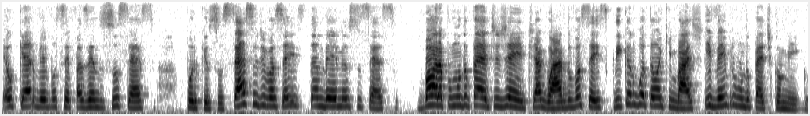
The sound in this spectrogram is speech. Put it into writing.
Eu quero ver você fazendo sucesso, porque o sucesso de vocês também é meu sucesso. Bora pro Mundo Pet, gente! Aguardo vocês. Clica no botão aqui embaixo e vem pro Mundo Pet comigo.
